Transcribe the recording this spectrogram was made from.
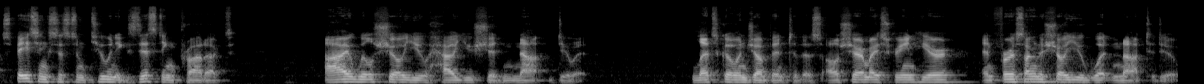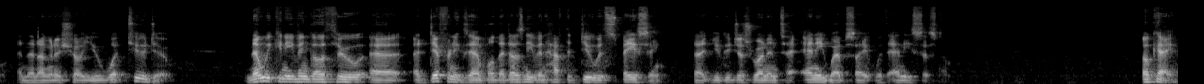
spacing system to an existing product, I will show you how you should not do it. Let's go and jump into this. I'll share my screen here. And first, I'm going to show you what not to do. And then I'm going to show you what to do. And then we can even go through a, a different example that doesn't even have to do with spacing, that you could just run into any website with any system. Okay,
